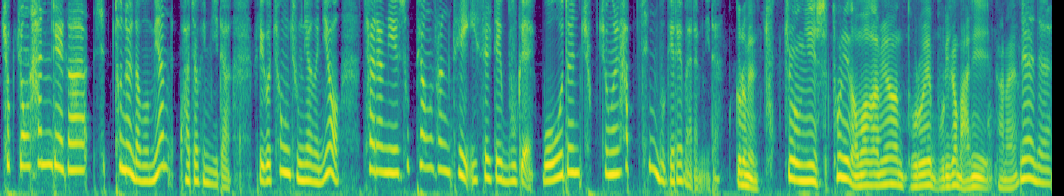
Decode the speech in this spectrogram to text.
축중 한 개가 10톤을 넘으면 과적입니다. 그리고 총 중량은요. 차량이 수평 상태에 있을 때 무게, 모든 축중을 합친 무게를 말합니다. 그러면 축중이 10톤이 넘어가면 도로에 무리가 많이 가나요? 네네.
